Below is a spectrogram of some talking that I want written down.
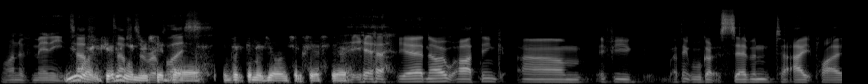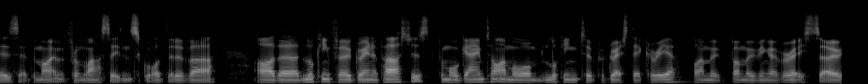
One of many. You tough, weren't kidding tough when you replace. said the victim of your own success there. Yeah. Yeah, no, I think um, if you, I think we've got seven to eight players at the moment from last season's squad that have uh, either looking for greener pastures for more game time or looking to progress their career by move, by moving over east. So,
